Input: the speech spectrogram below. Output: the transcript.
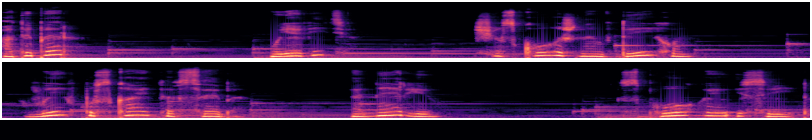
А тепер уявіть, що з кожним вдихом ви впускаєте в себе енергію спокою і світу.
